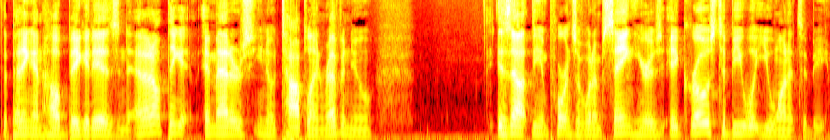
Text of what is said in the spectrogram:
depending on how big it is. And, and I don't think it, it matters, you know, top line revenue is not the importance of what I'm saying here is it grows to be what you want it to be.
